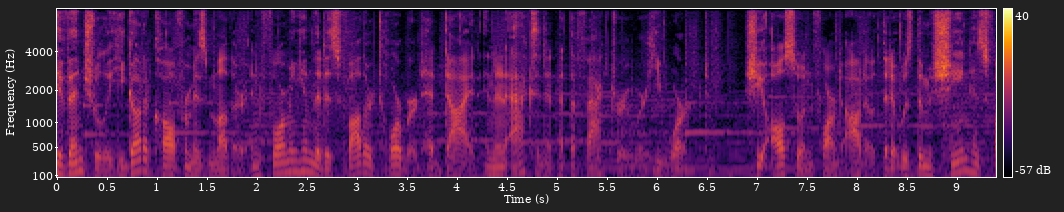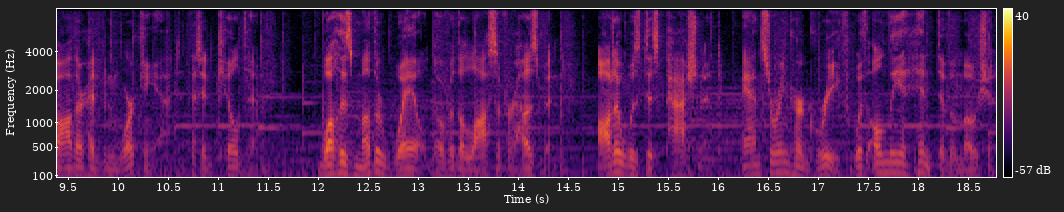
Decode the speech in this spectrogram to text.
Eventually, he got a call from his mother informing him that his father Torbert had died in an accident at the factory where he worked. She also informed Otto that it was the machine his father had been working at that had killed him. While his mother wailed over the loss of her husband, Otto was dispassionate, answering her grief with only a hint of emotion.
